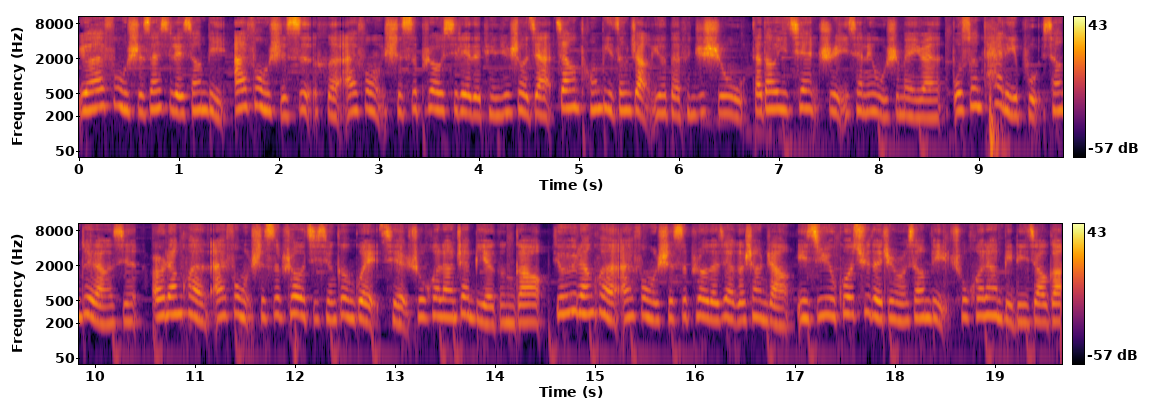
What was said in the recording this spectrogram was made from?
与 iPhone 十三系列相比，iPhone 十四和 iPhone 十四 Pro 系列的平均售价将同比增长约百分之十五，达到一千至一千零五十美元，不算太离谱，相对良心。而两款 iPhone 十四 Pro 机型更贵，且出货量占比也更高。由于两款 iPhone 十四 Pro 的价格上涨，以及与过去的阵容相比，出货量比例较高。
